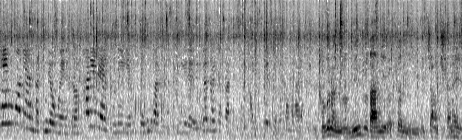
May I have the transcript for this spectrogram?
해임 건의안 같은 경우에는 그런 8일에 본회의에서 보고가 되고 9일에 의결 절차까지 다 있게 되는 건가요? 그거는 어, 민주당이 어떤 입장을 취하느냐에,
